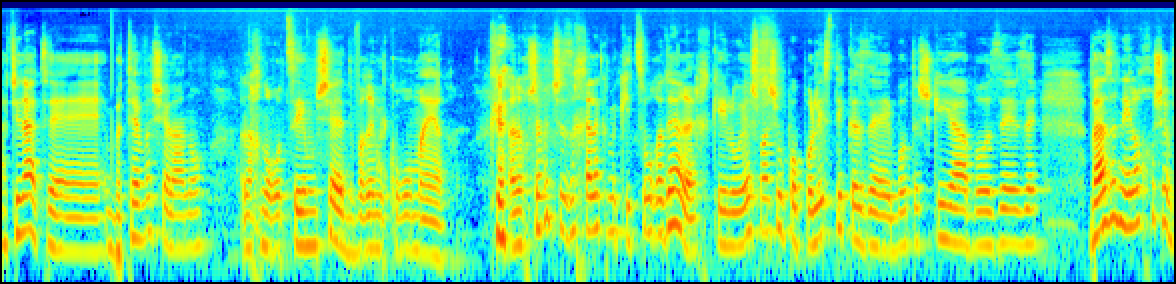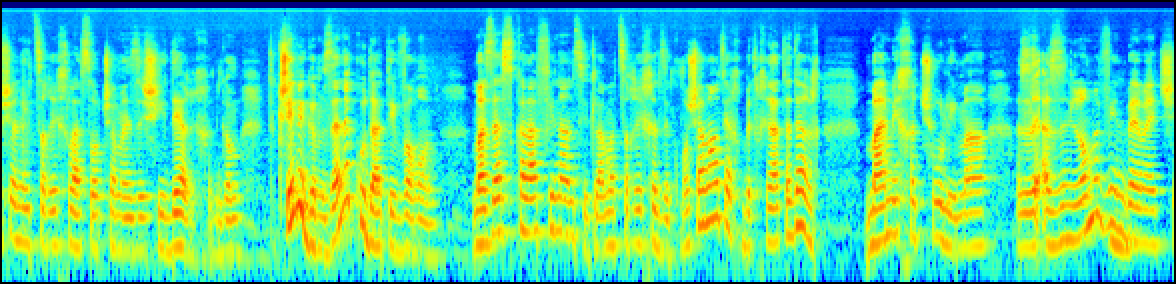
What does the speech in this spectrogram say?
את יודעת, אה, בטבע שלנו, אנחנו רוצים שדברים יקרו מהר. כן. אני חושבת שזה חלק מקיצור הדרך. כאילו, יש משהו פופוליסטי כזה, בוא תשקיע, בוא זה, זה. ואז אני לא חושב שאני צריך לעשות שם איזושהי דרך. גם, תקשיבי, גם זה נקודת עיוורון. מה זה השכלה פיננסית? למה צריך את זה? כמו שאמרתי לך בתחילת הדרך, מה הם יחדשו לי? מה... אז, אז אני לא מבין באמת ש,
